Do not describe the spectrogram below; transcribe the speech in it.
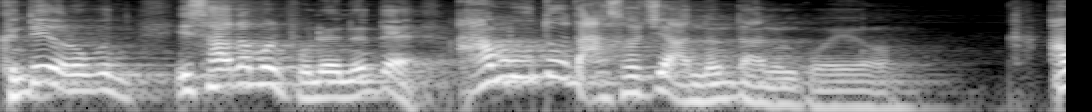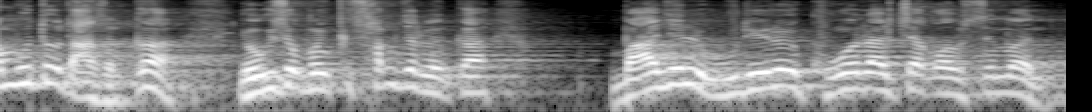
근데 여러분 이 사람을 보냈는데 아무도 나서지 않는다는 거예요. 아무도 나서 그러니까 여기서 보니까 3절 보니까 만일 우리를 구원할 자가 없으면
